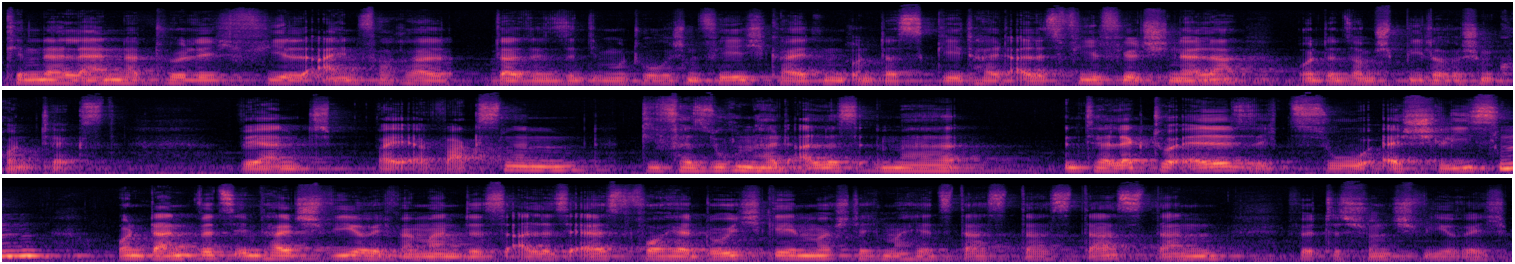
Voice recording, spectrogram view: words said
Kinder lernen natürlich viel einfacher, da sind die motorischen Fähigkeiten und das geht halt alles viel, viel schneller und in so einem spielerischen Kontext. Während bei Erwachsenen, die versuchen halt alles immer intellektuell sich zu erschließen und dann wird es eben halt schwierig, wenn man das alles erst vorher durchgehen möchte. Ich mache jetzt das, das, das, dann wird es schon schwierig.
